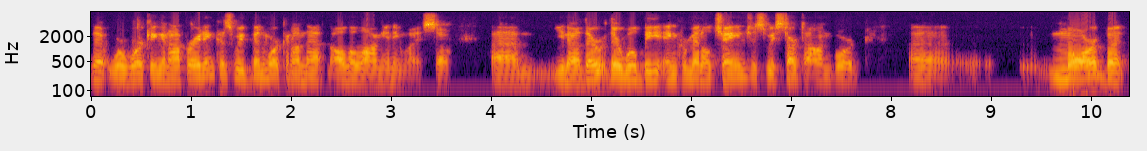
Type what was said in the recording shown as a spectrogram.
that we're working and operating because we've been working on that all along anyway. So um, you know there there will be incremental change as we start to onboard uh, more, but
